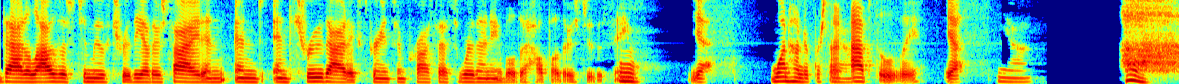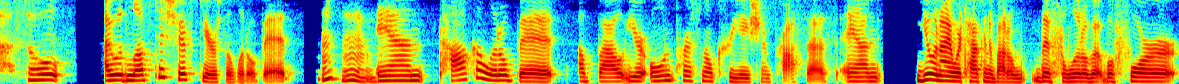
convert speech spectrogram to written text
that allows us to move through the other side and and and through that experience and process we're then able to help others do the same Mm. Yes. 100%. Yeah. Absolutely. Yes. yeah so I would love to shift gears a little bit hmm and talk a little bit about your own personal creation process. And you and I were talking about a, this a little bit before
